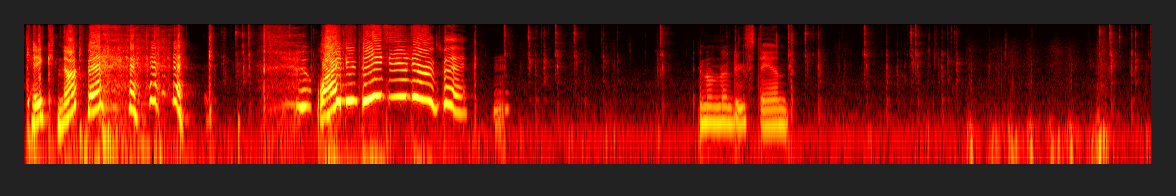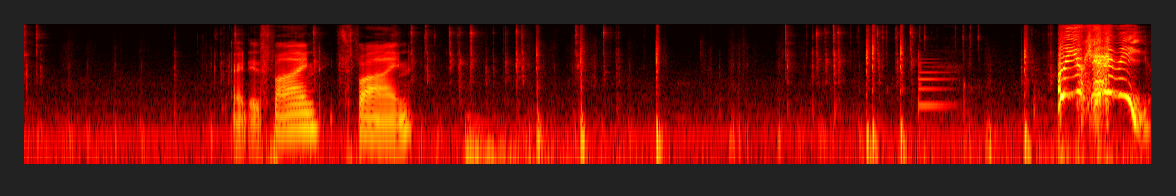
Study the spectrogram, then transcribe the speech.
Take knockback? Why do they do knockback? I don't understand. Alright, it's fine. It's fine. Are you kidding me?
